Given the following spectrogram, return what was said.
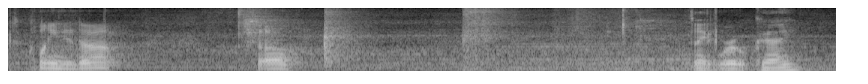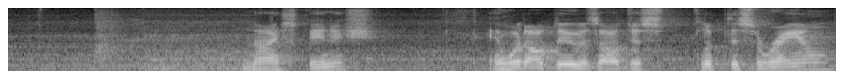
to clean it up. So I think we're okay. Nice finish. And what I'll do is I'll just flip this around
